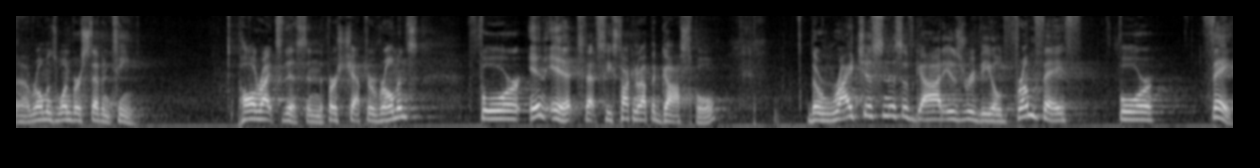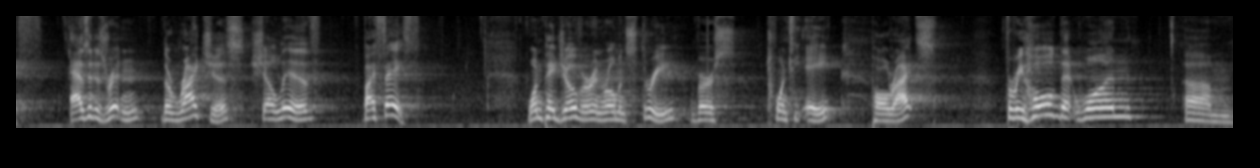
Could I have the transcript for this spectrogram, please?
uh, Romans 1, verse 17. Paul writes this in the first chapter of Romans For in it, that's, he's talking about the gospel, the righteousness of God is revealed from faith for faith. As it is written, the righteous shall live by faith. One page over in Romans 3, verse 28, Paul writes, For we hold that one um,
